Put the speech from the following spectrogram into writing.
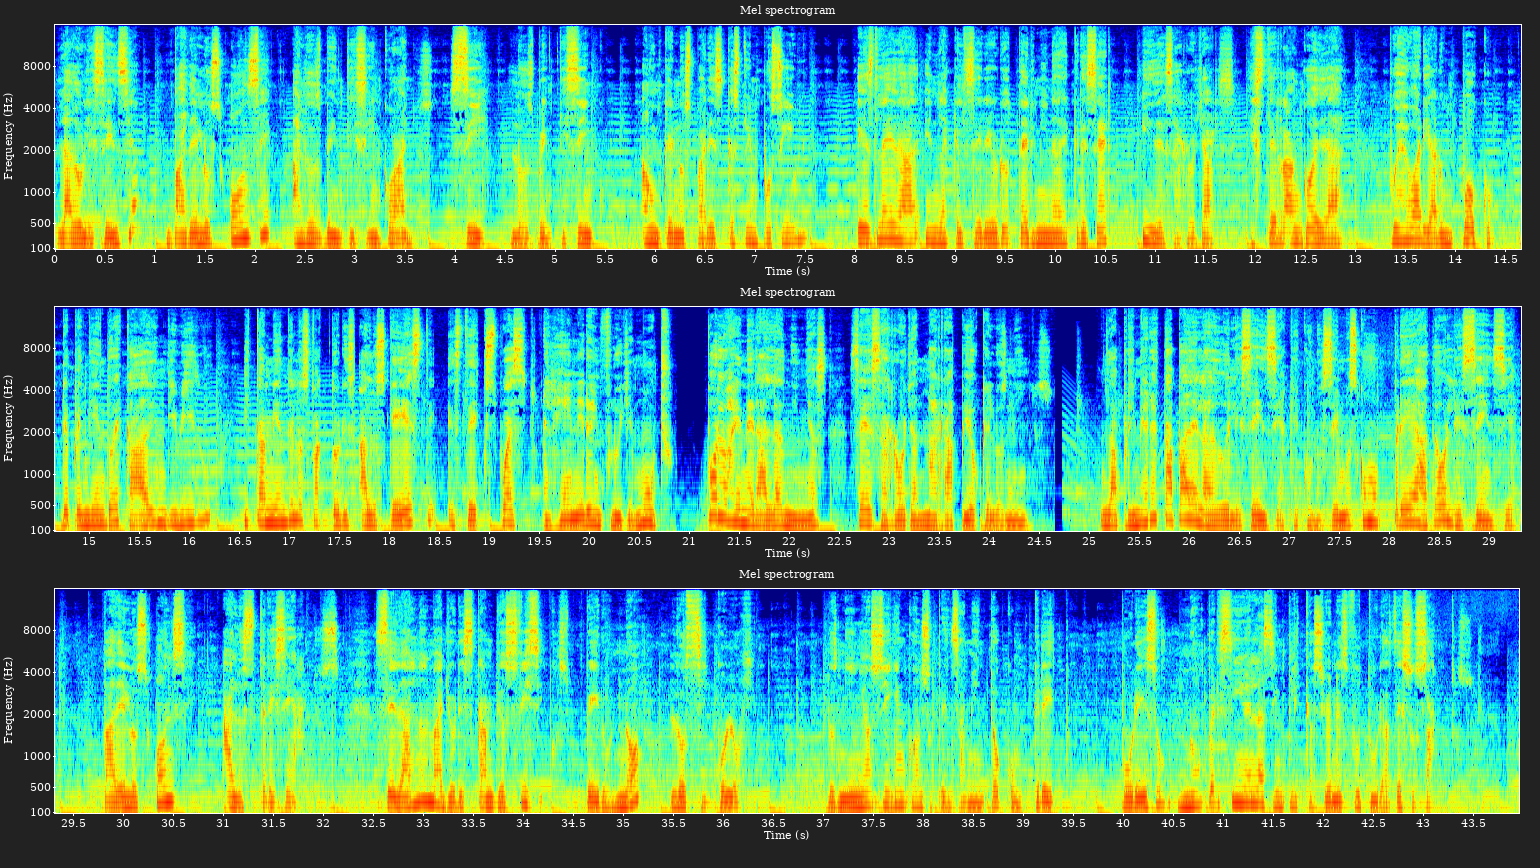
La adolescencia va de los 11 a los 25 años. Sí, los 25. Aunque nos parezca esto imposible, es la edad en la que el cerebro termina de crecer y desarrollarse. Este rango de edad puede variar un poco dependiendo de cada individuo y también de los factores a los que éste esté expuesto. El género influye mucho. Por lo general las niñas se desarrollan más rápido que los niños. La primera etapa de la adolescencia, que conocemos como preadolescencia, va de los 11 a los 13 años. Se dan los mayores cambios físicos, pero no los psicológicos. Los niños siguen con su pensamiento concreto, por eso no perciben las implicaciones futuras de sus actos.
